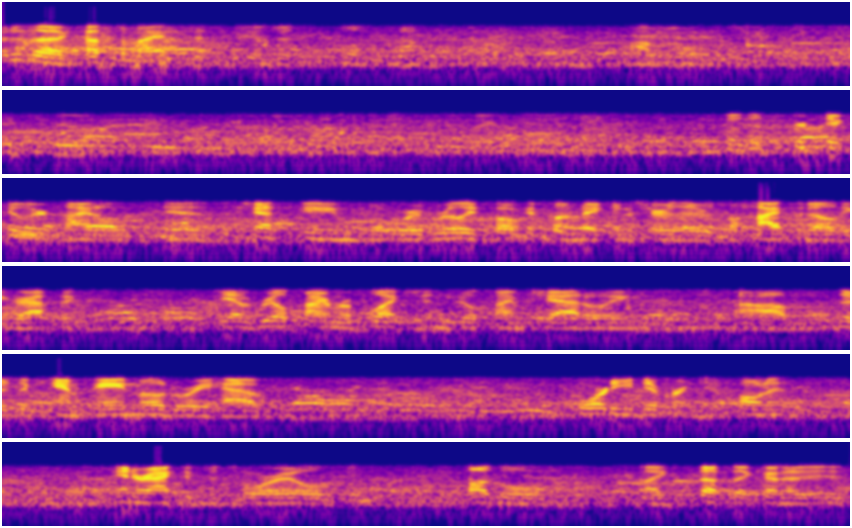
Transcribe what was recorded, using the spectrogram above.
Go to the customize, and just pull So this particular title is a chess game, but we're really focused on making sure there's a high fidelity graphics. You have real-time reflections, real-time shadowing. Um, there's a campaign mode where you have 40 different components, interactive tutorials, puzzles, like stuff that kind of is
